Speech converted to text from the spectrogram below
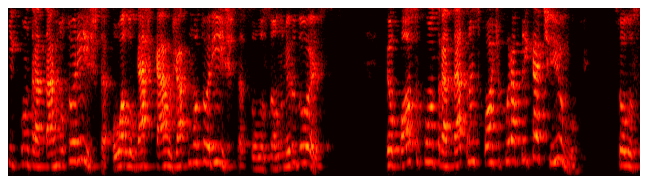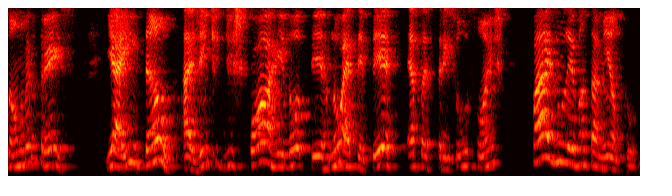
e contratar motorista, ou alugar carro já com motorista, solução número dois. Eu posso contratar transporte por aplicativo. solução número 3. E aí, então, a gente discorre no ter, no ETP essas três soluções, faz um levantamento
